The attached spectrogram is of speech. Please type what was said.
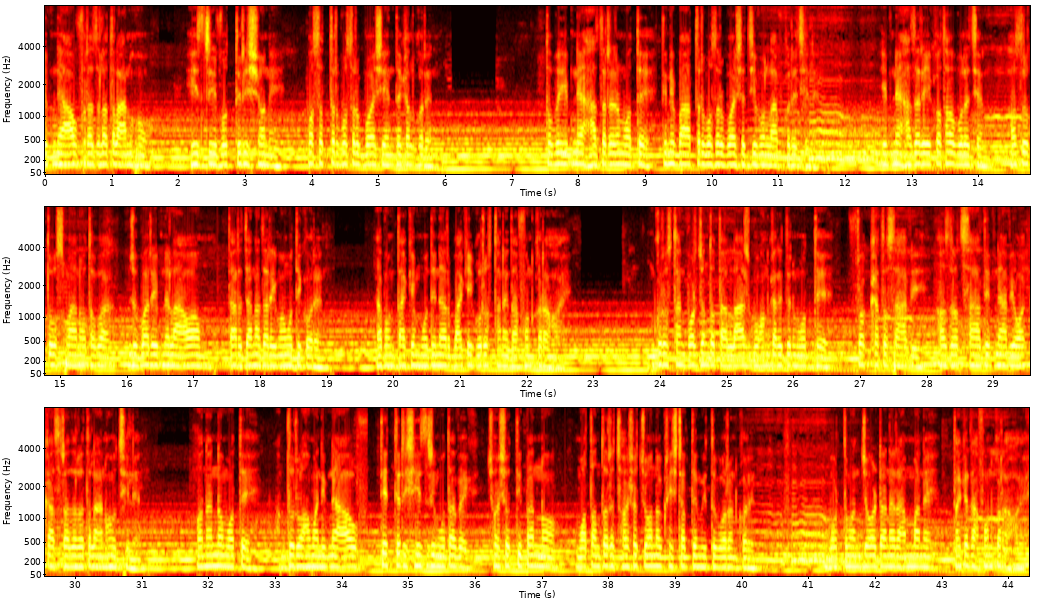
ইবনে আউফ রাজুল্লাহ আনহু হিজরি বত্রিশ সনে পঁচাত্তর বছর বয়সে ইন্তেকাল করেন। তবে ইবনে হাজারের মতে, তিনি বাহাত্তর বছর বয়সে জীবন লাভ করেছিলেন। ইবনে হাজার এই কথাও বলেছেন হজরত ওসমান অথবা জুবার ইবনেল আওয়াম তার জানাজার ইমামতি করেন এবং তাকে মদিনার বাকি গোরস্থানে দাফন করা হয়। গোরস্থান পর্যন্ত তার লাশ বহনকারীদের মধ্যে প্রখ্যাত সাহাবি হজরত সাহাদ ইবনে আবি ওয়াক্কাস রাজাল্লাহ আনহু ছিলেন। অন্যান্য মতে, আব্দুর রহমান ইবনে আউফ তেত্রিশ হিজড়ি মোতাবেক ছয়শো তিপান্ন মতান্তরে ছয়শো চুয়ান্ন খ্রিস্টাব্দে মৃত্যুবরণ করেন। বর্তমান জর্ডানের আম্মানে তাকে দাফন করা হয়।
